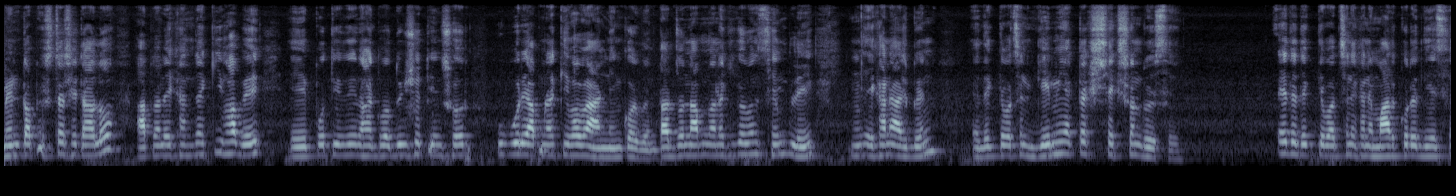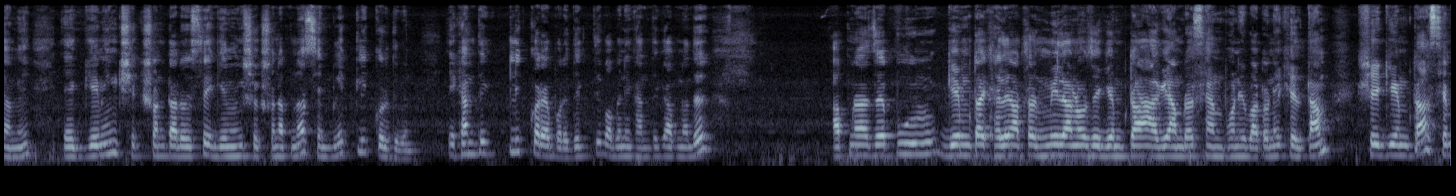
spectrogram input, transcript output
মেন টপিকসটা সেটা হলো আপনারা এখান থেকে কীভাবে প্রতিদিন হয়তো বা দুইশো, তিনশোর উপরে আপনারা কীভাবে আর্নিং করবেন। তার জন্য আপনারা কী করবেন সিম্পলি এখানে আসবেন। দেখতে পাচ্ছেন গেমিং একটা সেকশন রয়েছে। এই তো দেখতে পাচ্ছেন, এখানে মার্ক করে দিয়েছি আমি। এই গেমিং সেকশনটা রয়েছে, এই গেমিং সেকশনে আপনারা সিম্পলি ক্লিক করে দেবেন। এখান থেকে ক্লিক করার পরে দেখতে পাবেন, এখান থেকে আপনাদের, আপনারা যে পুর গেমটা খেলেন, অর্থাৎ মিলানো যে গেমটা আগে আমরা স্যামফনি বাটনে খেলতাম, সেই গেমটা সেম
